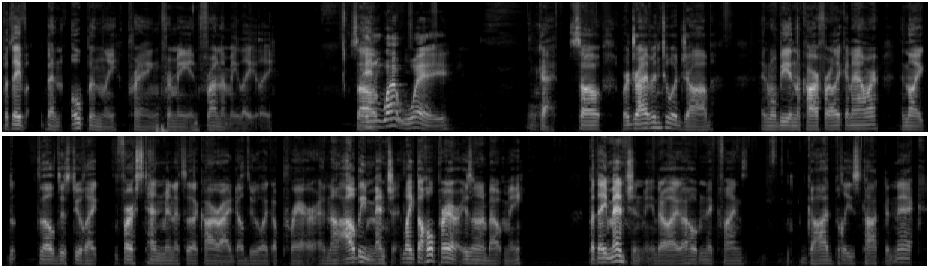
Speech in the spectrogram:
but they've been openly praying for me in front of me lately. So In what way? Okay. So we're driving to a job, and we'll be in the car for like an hour, and like they'll just do like the first ten minutes of the car ride. They'll do like a prayer, and I'll, I'll be mentioned. Like the whole prayer isn't about me, but they mention me. They're like, "I hope Nick finds God. Please talk to Nick."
